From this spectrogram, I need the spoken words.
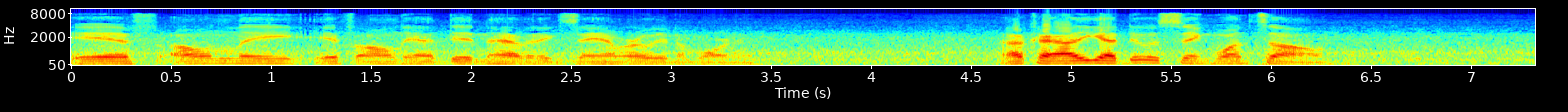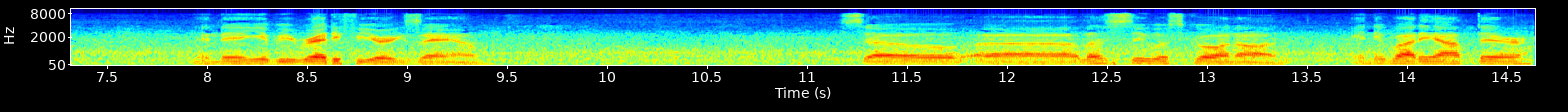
If only, if only I didn't have an exam early in the morning. Okay, all you gotta do is sing one song, and then you'll be ready for your exam. So uh, let's see what's going on. Anybody out there?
